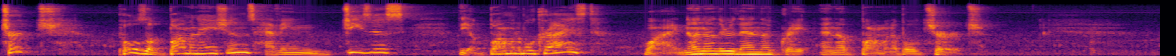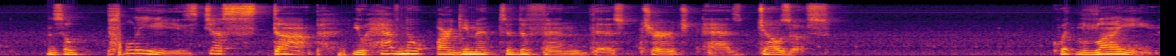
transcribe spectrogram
church pulls abominations having Jesus, the abominable Christ? Why, none other than the great and abominable church. And so please just stop. You have no argument to defend this church as Joseph's. Quit lying.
